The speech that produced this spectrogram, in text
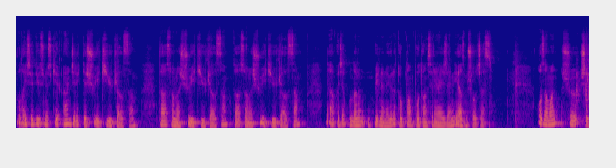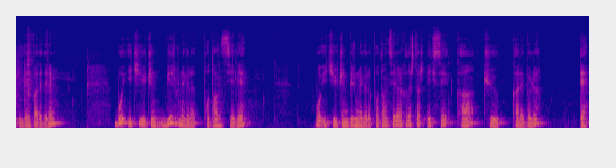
Dolayısıyla diyorsunuz ki öncelikle şu iki yükü alsam, daha sonra şu iki yükü alsam, daha sonra şu iki yükü alsam ne yapacak? Bunların birbirine göre toplam potansiyel enerjilerini yazmış olacağız. O zaman şu şekilde ifade edelim. Bu iki yükün birbirine göre potansiyeli bu iki yükün birbirine göre potansiyeli arkadaşlar eksi k q kare bölü d.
